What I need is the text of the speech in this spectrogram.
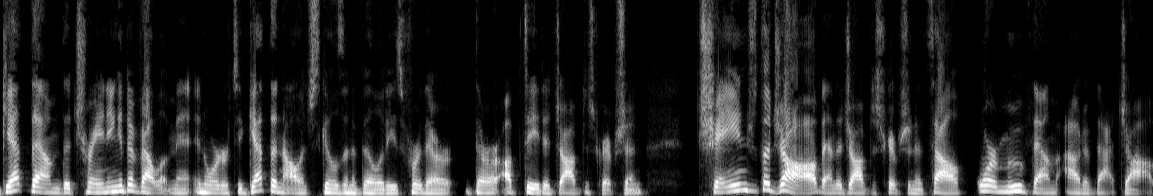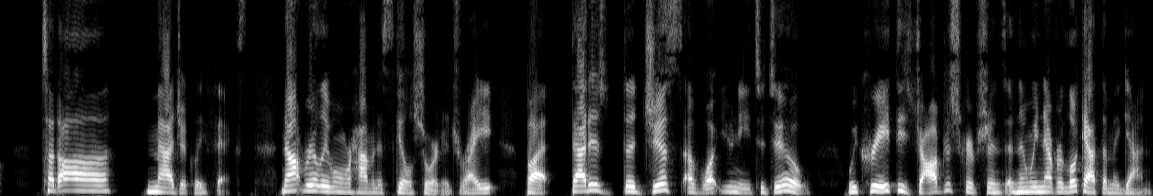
Get them the training and development in order to get the knowledge, skills, and abilities for their, their updated job description. Change the job and the job description itself or move them out of that job. Ta-da! Magically fixed. Not really when we're having a skill shortage, right? But that is the gist of what you need to do. We create these job descriptions and then we never look at them again.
